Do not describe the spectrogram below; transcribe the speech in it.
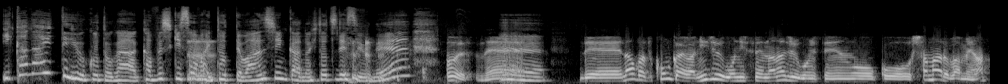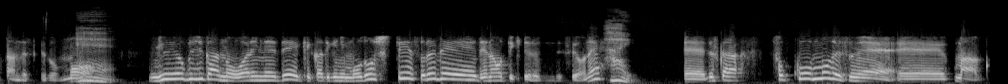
行かないっていうことが株式相場にとっては安心感の一つですよね。そうですね。えー、で、なおかつ今回は25日線、75日線をこう下回る場面あったんですけども、えー、ニューヨーク時間の終値で結果的に戻して、それで出直ってきてるんですよね。はい。えー、ですから、そこもですね、えー、まあ、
